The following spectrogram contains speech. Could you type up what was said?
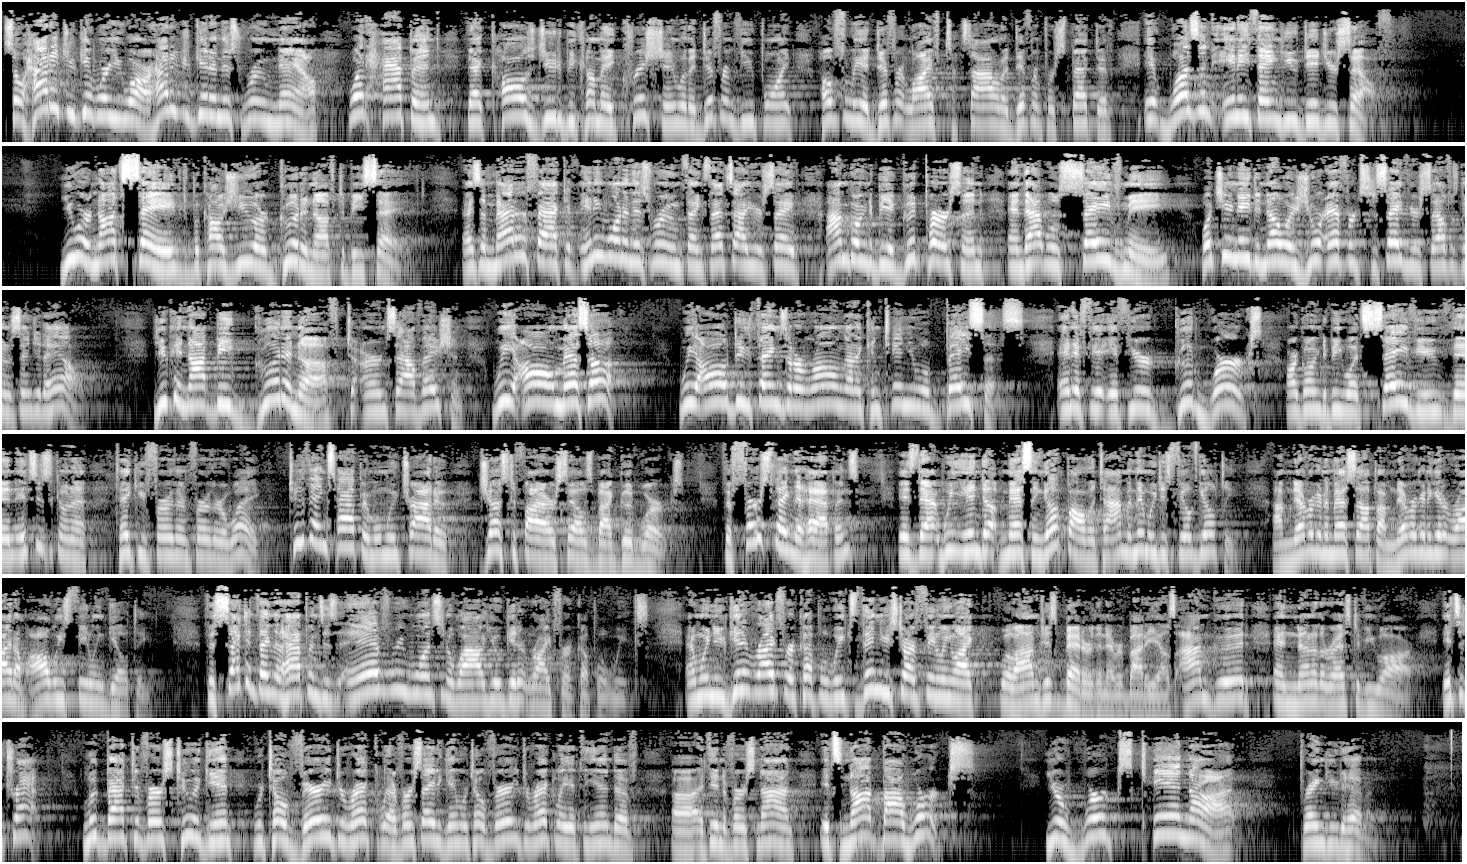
So, how did you get where you are? How did you get in this room now what happened that caused you to become a Christian with a different viewpoint, hopefully a different lifestyle, a different perspective? It wasn't anything you did yourself. You are not saved because you are good enough to be saved. As a matter of fact, if anyone in this room thinks that's how you're saved, I'm going to be a good person and that will save me. What you need to know is your efforts to save yourself is going to send you to hell. You cannot be good enough to earn salvation. We all mess up. We all do things that are wrong on a continual basis. And if, if your good works are going to be what save you, then it's just going to take you further and further away. Two things happen when we try to justify ourselves by good works. The first thing that happens is that we end up messing up all the time and then we just feel guilty. I'm never going to mess up. I'm never going to get it right. I'm always feeling guilty. The second thing that happens is every once in a while you'll get it right for a couple of weeks. And when you get it right for a couple of weeks, then you start feeling like, well, I'm just better than everybody else. I'm good and none of the rest of you are. It's a trap. Look back to verse 2 again. We're told very directly, or verse 8 again, we're told very directly at the end of, uh, at the end of verse 9, it's not by works. Your works cannot bring you to heaven.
